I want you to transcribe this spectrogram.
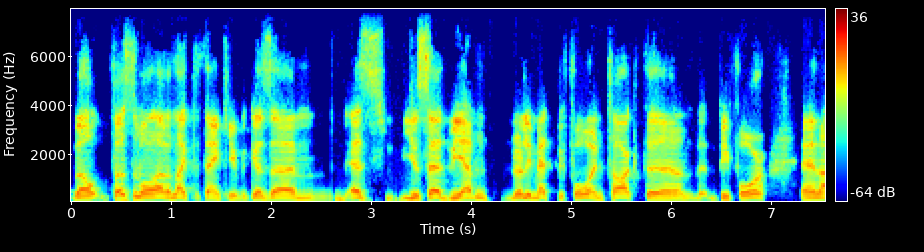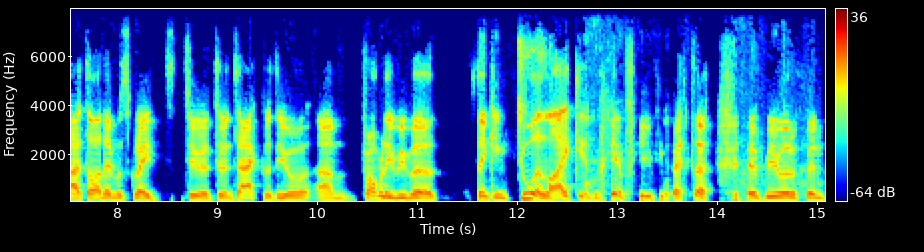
Well, first of all, I would like to thank you because, um, as you said, we haven't really met before and talked uh, before, and I thought it was great to to interact with you. Um, probably we were thinking too alike, it may have been better if we would have been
